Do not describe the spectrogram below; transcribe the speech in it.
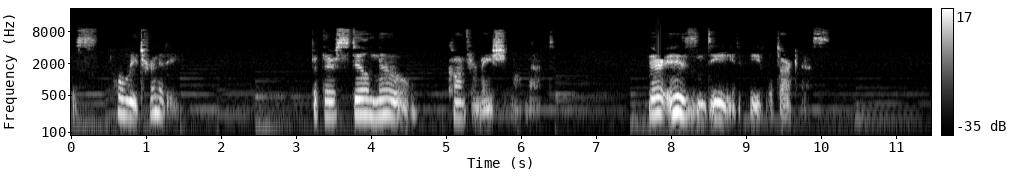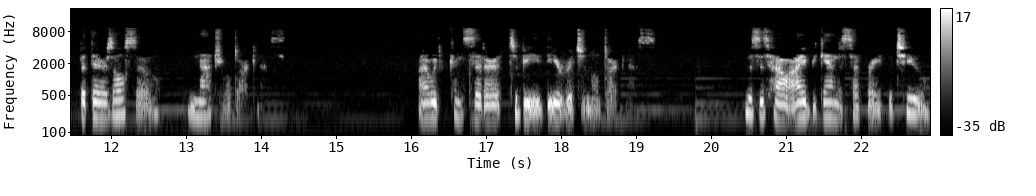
this Holy Trinity. But there's still no confirmation on that. There is indeed evil darkness, but there is also natural darkness. I would consider it to be the original darkness. This is how I began to separate the two.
